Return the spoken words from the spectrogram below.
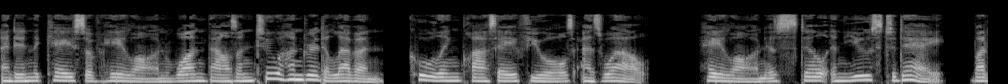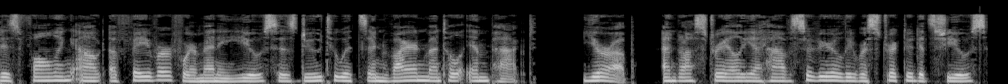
and in the case of Halon 1211, cooling Class A fuels as well. Halon is still in use today, but is falling out of favor for many uses due to its environmental impact. Europe and Australia have severely restricted its use,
